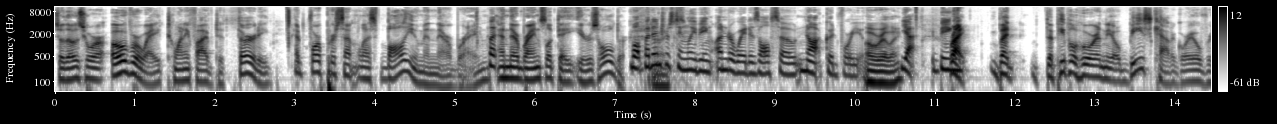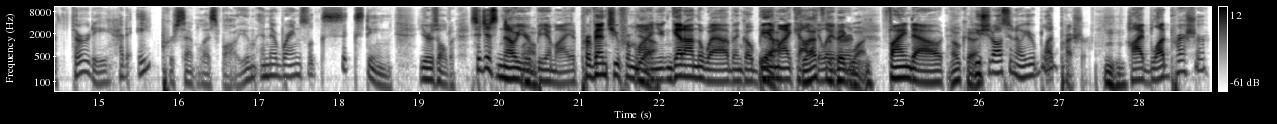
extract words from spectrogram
So those who are overweight, 25 to 30, had 4% less volume in their brain, But- and their brains looked eight years older. Well, but interestingly, being underweight is also not good for you. Oh, really? Yeah, being Right. But the people who are in the obese category over 30 had 8% less volume, and their brains look 16 years older. So just know your BMI. It prevents you from lying. Yeah. You can get on the web and go Yeah, BMI so that's calculator big and one. find out. Okay. Mm-hmm. You should also know your blood pressure. High blood pressure,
